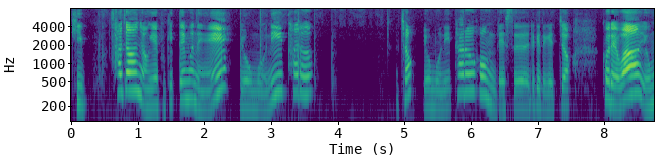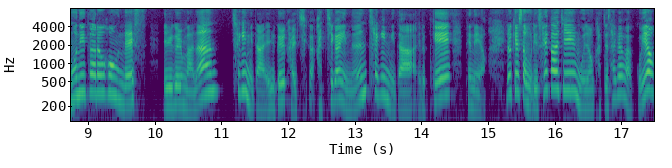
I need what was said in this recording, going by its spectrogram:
기, 사전형에 붙기 때문에 요문이 타르 그렇죠? 요모니 타르 홍 데스 이렇게 되겠죠. 코레와 요모니 타르 홍 데스 읽을 만한 책입니다. 읽을 가치가, 가치가 있는 책입니다. 이렇게 되네요. 이렇게 해서 우리 세 가지 문형 같이 살펴봤고요.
